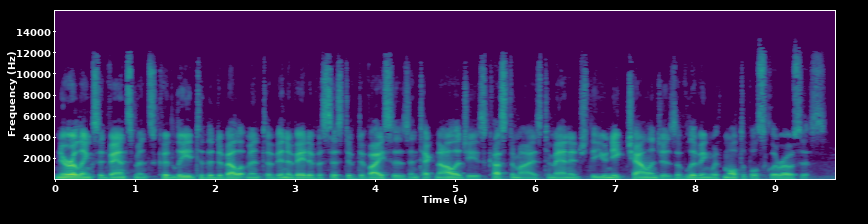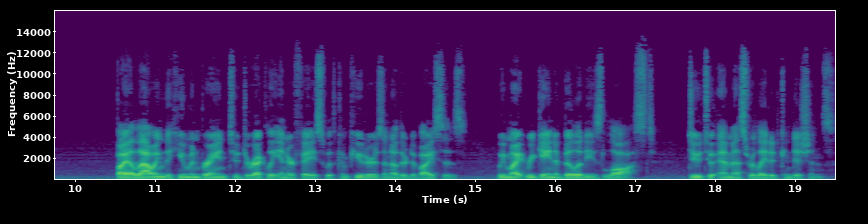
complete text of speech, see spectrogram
Neuralink's advancements could lead to the development of innovative assistive devices and technologies customized to manage the unique challenges of living with multiple sclerosis. By allowing the human brain to directly interface with computers and other devices, we might regain abilities lost due to MS related conditions.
